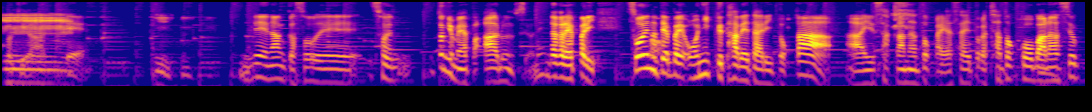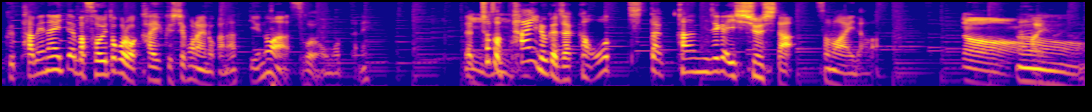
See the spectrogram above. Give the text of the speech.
時があって。でなんかそれそういう時もやっぱあるんですよね。だからやっぱりそういうのってやっぱりお肉食べたりとかああいう魚とか野菜とかちゃんとこうバランスよく食べないとやっぱそういうところは回復してこないのかなっていうのはすごい思ったね。ちょっと体力が若干落ちた感じが一瞬したその間は、ああ、うんは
